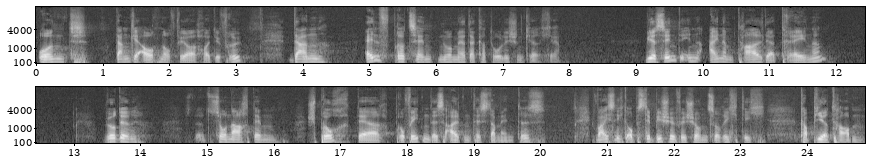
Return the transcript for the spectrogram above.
und danke auch noch für heute früh. Dann 11 Prozent nur mehr der katholischen Kirche. Wir sind in einem Tal der Tränen, würde so nach dem Spruch der Propheten des Alten Testamentes. Ich weiß nicht, ob es die Bischöfe schon so richtig kapiert haben.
